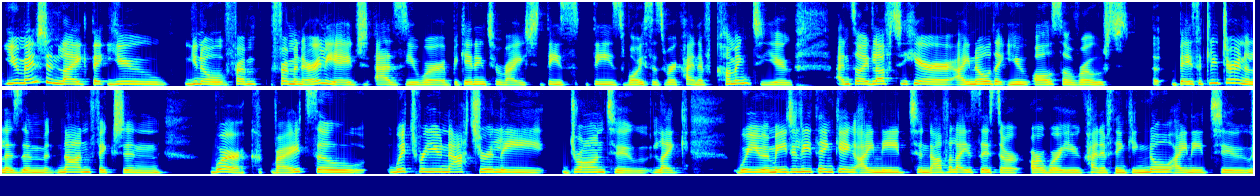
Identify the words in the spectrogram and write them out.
you mentioned like that you, you know, from from an early age, as you were beginning to write, these these voices were kind of coming to you, and so I'd love to hear. I know that you also wrote uh, basically journalism, nonfiction work, right? So which were you naturally drawn to? Like, were you immediately thinking I need to novelize this, or or were you kind of thinking, no, I need to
